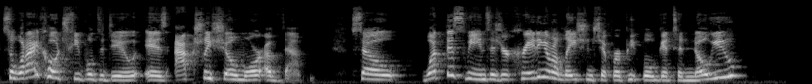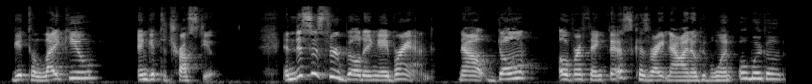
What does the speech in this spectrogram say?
So what I coach people to do is actually show more of them. So what this means is you're creating a relationship where people get to know you, get to like you, and get to trust you. And this is through building a brand. Now, don't overthink this because right now I know people went, oh my God,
